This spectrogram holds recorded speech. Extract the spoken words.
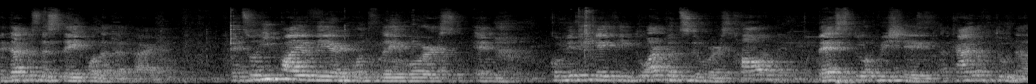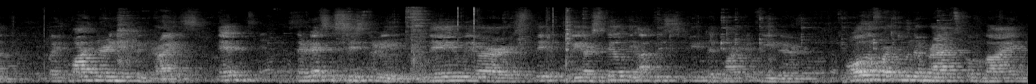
And that was the staple at that time. And so he pioneered on flavors and communicating to our consumers how best to appreciate a can of tuna by partnering it with rice. And the rest is history. Today we are, we are still the undisputed market leader. All of our tuna brands combined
